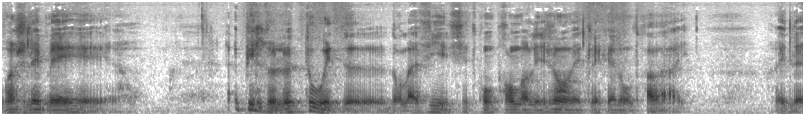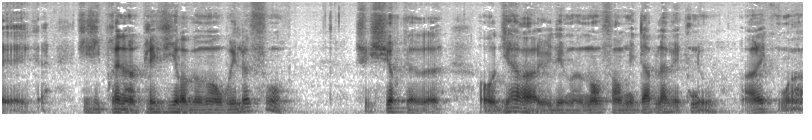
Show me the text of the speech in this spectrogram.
moi, je l'aimais. Et, puis, le, le tout est de- dans la vie, c'est de comprendre les gens avec lesquels on travaille. Et qu'ils y prennent un plaisir au moment où ils le font. Je suis sûr que euh, Audiard a eu des moments formidables avec nous, avec moi.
